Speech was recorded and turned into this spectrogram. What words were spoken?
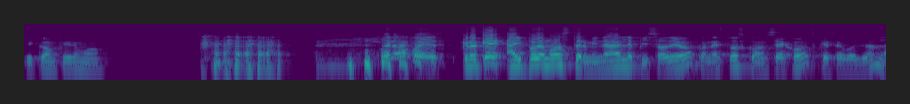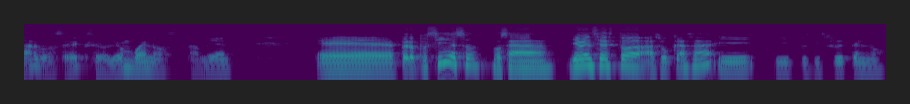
Sí, confirmo. bueno, pues creo que ahí podemos terminar el episodio con estos consejos que se volvieron largos, ¿eh? que se volvieron buenos también. Eh, pero pues sí, eso, o sea, llévense esto a, su casa y, y, pues disfrútenlo.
